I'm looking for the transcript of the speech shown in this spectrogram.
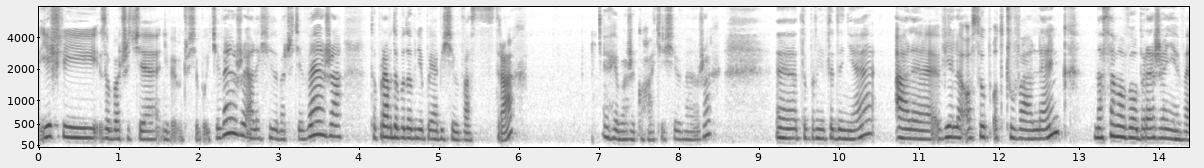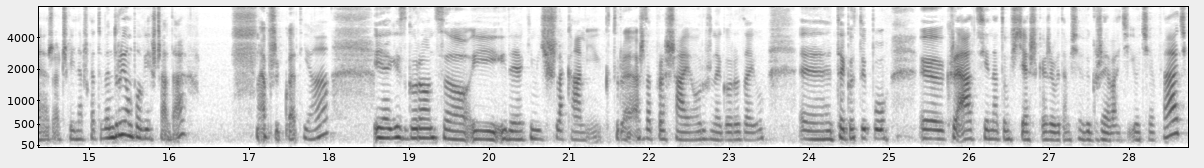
jeśli zobaczycie, nie wiem, czy się boicie węży, ale jeśli zobaczycie węża, to prawdopodobnie pojawi się w Was strach. Chyba, że kochacie się w wężach, y, to pewnie wtedy nie, ale wiele osób odczuwa lęk na samo wyobrażenie węża, czyli na przykład wędrują po Wieszczadach, na przykład ja, jak jest gorąco i idę jakimiś szlakami, które aż zapraszają różnego rodzaju e, tego typu e, kreacje na tą ścieżkę, żeby tam się wygrzewać i ocieplać,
